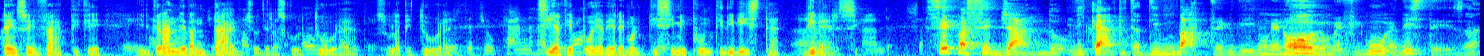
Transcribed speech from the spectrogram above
Penso infatti che il grande vantaggio della scultura sulla pittura sia che puoi avere moltissimi punti di vista diversi. Se passeggiando vi capita di imbattervi in un'enorme figura distesa,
